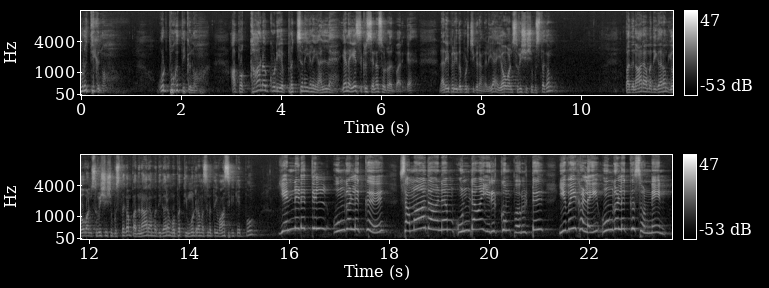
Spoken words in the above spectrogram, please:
பொருத்திக்கணும் உட்புகுத்திக்கணும். அப்போ காணக்கூடிய பிரச்சனைகளை அல்ல. ஏன்னா இயேசு கிறிஸ்து என்ன சொல்றாரு பாருங்க? நிறைய பேர் இதை பிடிச்சிக்கிறாங்க இல்லையா? யோவான் சுவிசேஷ புஸ்தகம் பதினாறாம் அதிகாரம் யோவான் சுவிசேஷ புஸ்தகம் பதினாறாம் அதிகாரம் முப்பத்தி மூன்றாம் வசனத்தை வாசிக்க கேட்போம். என்னிடத்தில் உங்களுக்கு சமாதானம் உண்டாயிருக்கும் பொருட்டு இவைகளை உங்களுக்கு சொன்னேன்.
